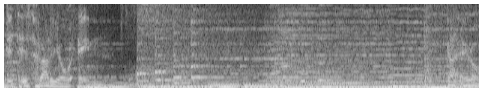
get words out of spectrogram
Dit is Radio 1. KRO.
